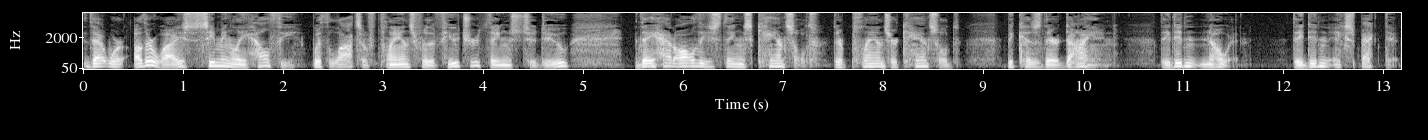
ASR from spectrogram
that were otherwise seemingly healthy with lots of plans for the future, things to do. They had all these things canceled. Their plans are canceled because they're dying. They didn't know it, they didn't expect it.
